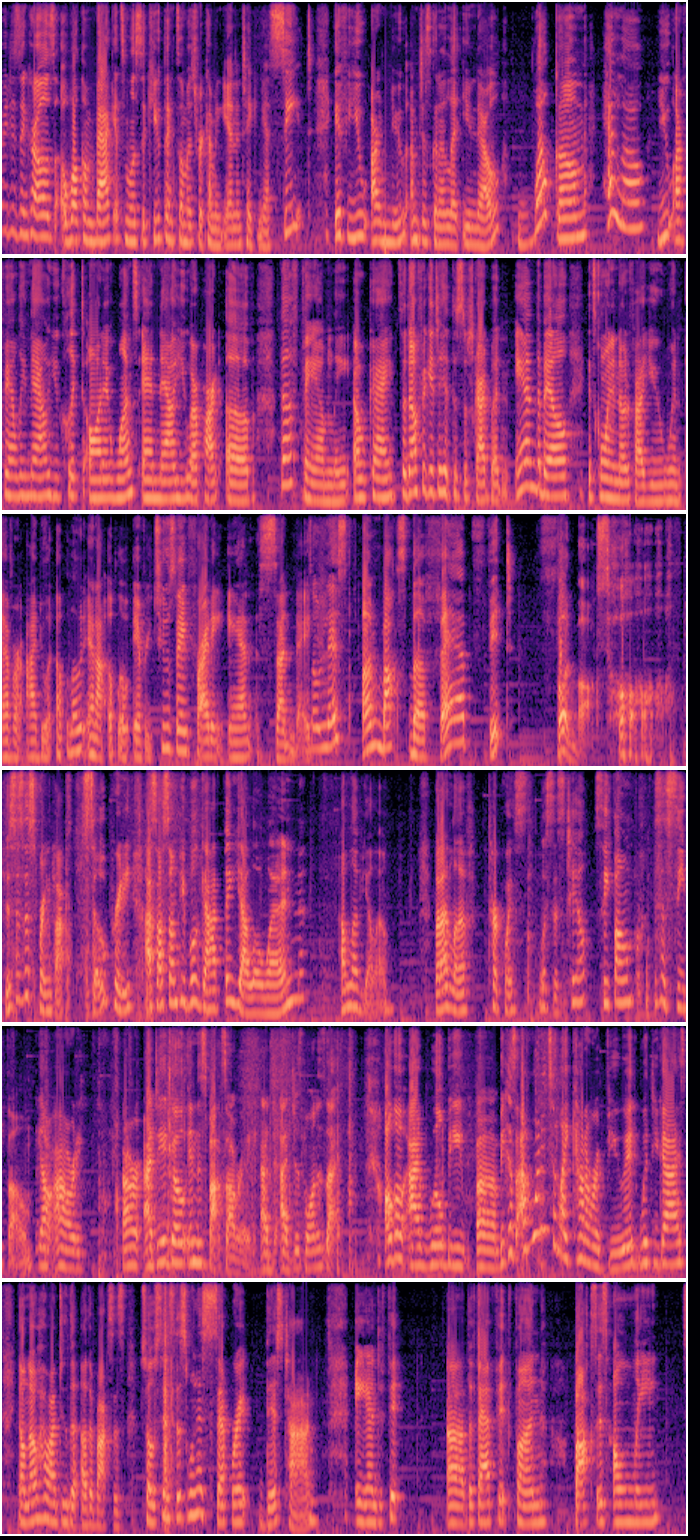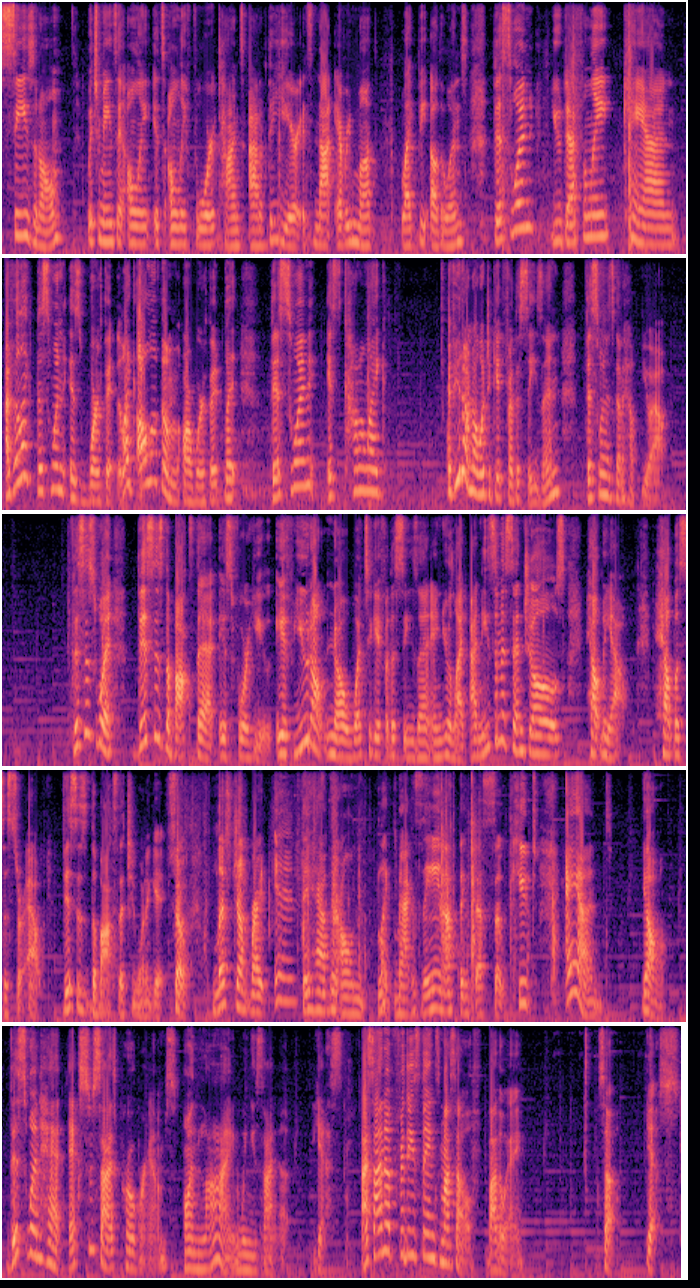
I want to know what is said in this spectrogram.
Beauties and curls, welcome back. It's Melissa Q. Thanks so much for coming in and taking a seat. If you are new, I'm just gonna let you know, welcome, hello. You are family now. You clicked on it once and now you are part of the family, okay? So don't forget to hit the subscribe button and the bell. It's going to notify you whenever I do an upload and I upload every Tuesday, Friday, and Sunday. So let's unbox the Fab Fit Fun Box. This is the spring box. So pretty. I saw some people got the yellow one. I love yellow. But I love turquoise. What's this? Teal? Seafoam? This is seafoam. Y'all, I already, I did go in this box already. I, I just want to. Although I will be, um, because I wanted to like kind of review it with you guys. Y'all know how I do the other boxes. So since this one is separate this time and fit, uh, the FabFitFun box is only seasonal which means it only it's only four times out of the year. It's not every month like the other ones. This one, you definitely can, I feel like this one is worth it. Like all of them are worth it, but this one is kind of like, if you don't know what to get for the season, this one is going to help you out. This is what, this is the box that is for you. If you don't know what to get for the season and you're like, I need some essentials, help me out. Help a sister out this is the box that you want to get. So let's jump right in. They have their own like magazine. I think that's so cute. And y'all, this one had exercise programs online when you sign up. Yes, I sign up for these things myself, by the way. So yes,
